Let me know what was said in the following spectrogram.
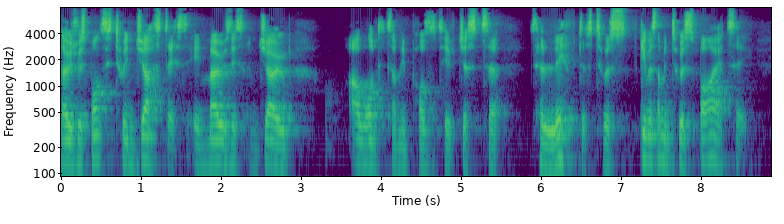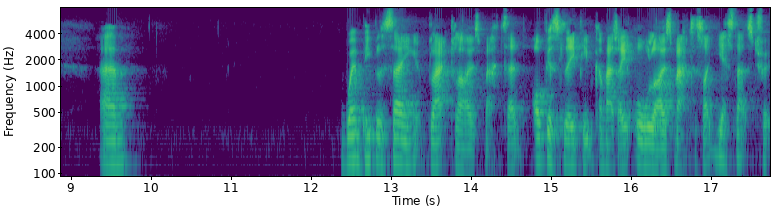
those responses to injustice in Moses and Job, I wanted something positive just to, to lift us, to give us something to aspire to. Um, when people are saying Black Lives Matter, obviously people come back and say all lives matter. It's like, yes, that's true.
